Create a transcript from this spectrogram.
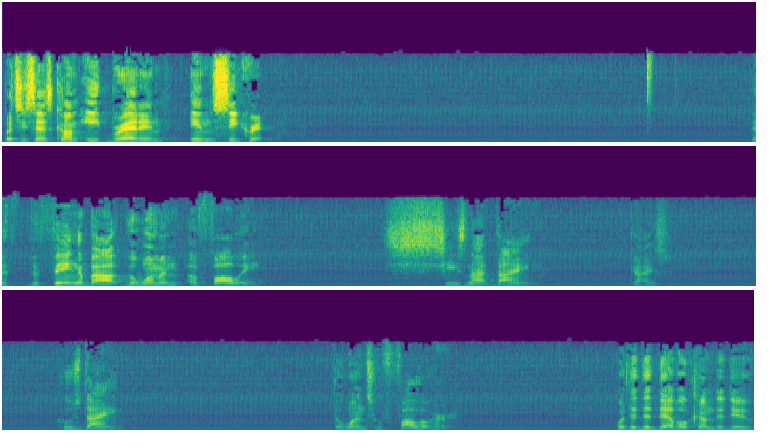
but she says, come eat bread in, in secret. The, the thing about the woman of folly, she's not dying, guys. Who's dying? The ones who follow her. What did the devil come to do?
